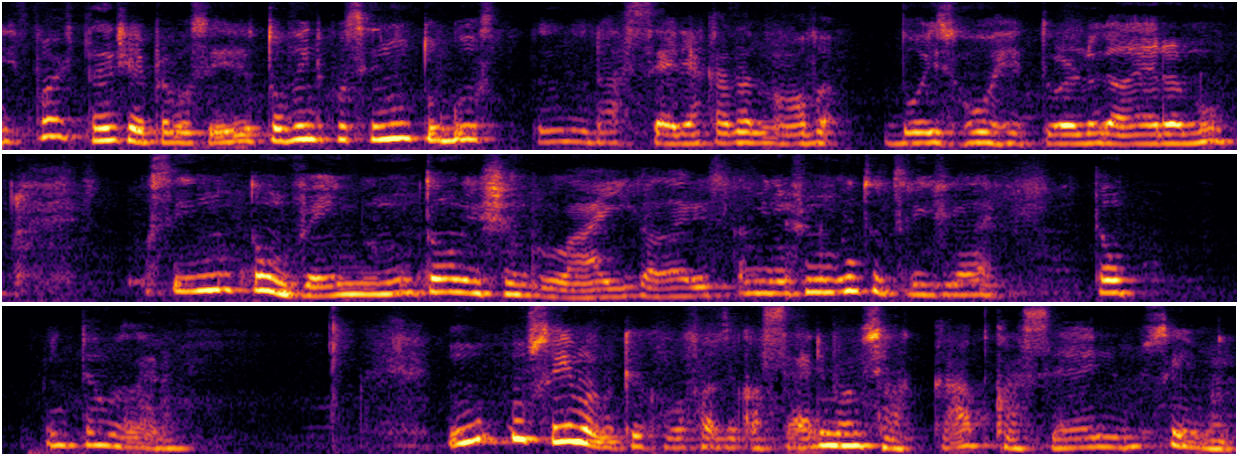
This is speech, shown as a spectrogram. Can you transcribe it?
importante aí pra vocês. Eu tô vendo que vocês não estão gostando da série A Casa Nova 2 O Retorno, galera. Não, vocês não estão vendo, não estão deixando like, galera. Isso tá me deixando muito triste, galera. Então, então, galera. Não, não sei, mano, o que eu vou fazer com a série, mano. Se eu acabo com a série, não sei, mano.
